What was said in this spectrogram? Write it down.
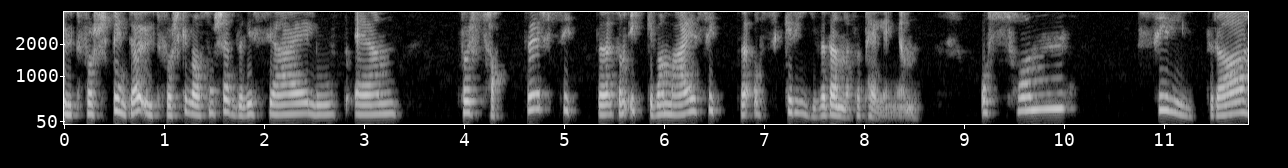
utforsk, begynte jeg å utforske hva som skjedde hvis jeg lot en forfatter sitte, som ikke var meg, sitte og skrive denne fortellingen. Og sånn sildra,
